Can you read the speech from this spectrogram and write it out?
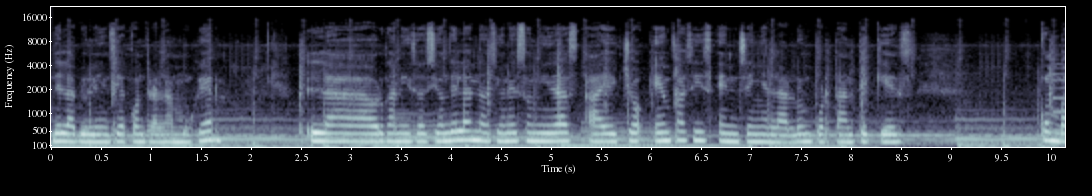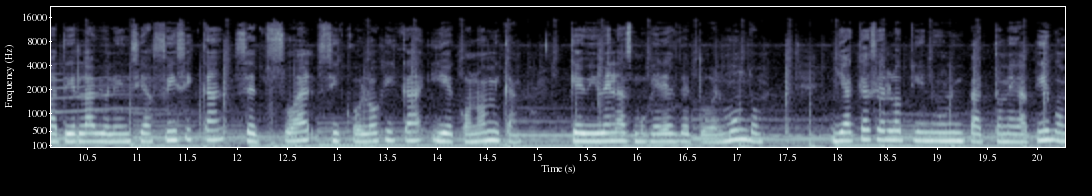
de la Violencia contra la Mujer. La Organización de las Naciones Unidas ha hecho énfasis en señalar lo importante que es combatir la violencia física, sexual, psicológica y económica que viven las mujeres de todo el mundo, ya que hacerlo tiene un impacto negativo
